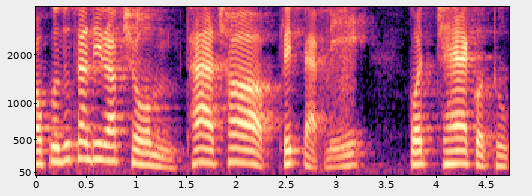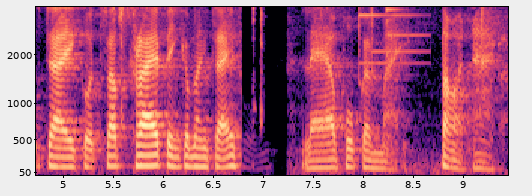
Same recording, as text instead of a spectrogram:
ขอบคุณทุกท่านที่รับชม ถ้าชอบคลิปแบบนี้ กดแชร์ กดถูกใจ กด subscribe เป็นกำลังใจให้ผม แล้วพบกันใหม่ตอนหน้าครับ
